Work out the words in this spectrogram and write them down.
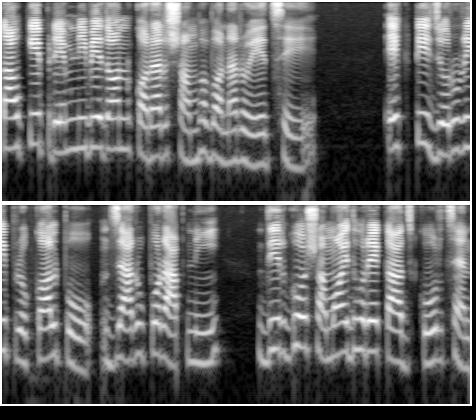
কাউকে প্রেম নিবেদন করার সম্ভাবনা রয়েছে। একটি জরুরি প্রকল্প যার উপর আপনি দীর্ঘ সময় ধরে কাজ করছেন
